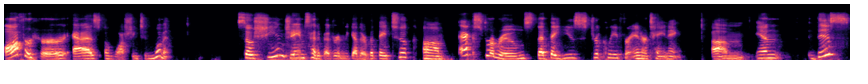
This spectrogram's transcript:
offered her as a Washington woman. So she and James had a bedroom together, but they took um, extra rooms that they used strictly for entertaining. Um, and this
